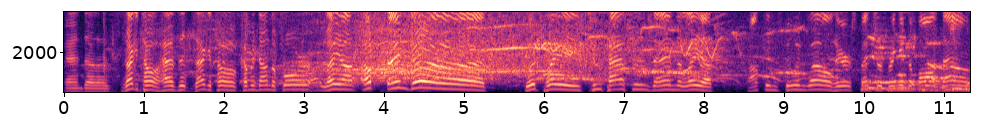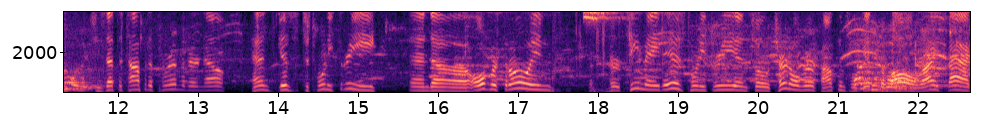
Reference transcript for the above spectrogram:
And uh, Zagatal has it. Zagatal coming down the floor. Layup up and good. Good play. Two passes and a layup. Falcons doing well here. Spencer bringing the ball down. She's at the top of the perimeter now. Hands gives it to 23 and uh, overthrowing her teammate is 23, and so turnover. Falcons will get the ball right back.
